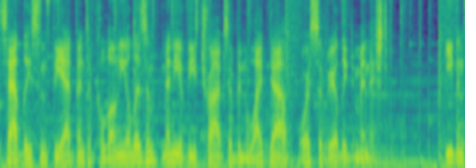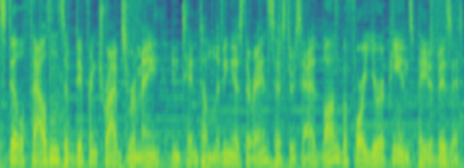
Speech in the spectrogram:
Sadly, since the advent of colonialism, many of these tribes have been wiped out or severely diminished. Even still, thousands of different tribes remain, intent on living as their ancestors had long before Europeans paid a visit.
